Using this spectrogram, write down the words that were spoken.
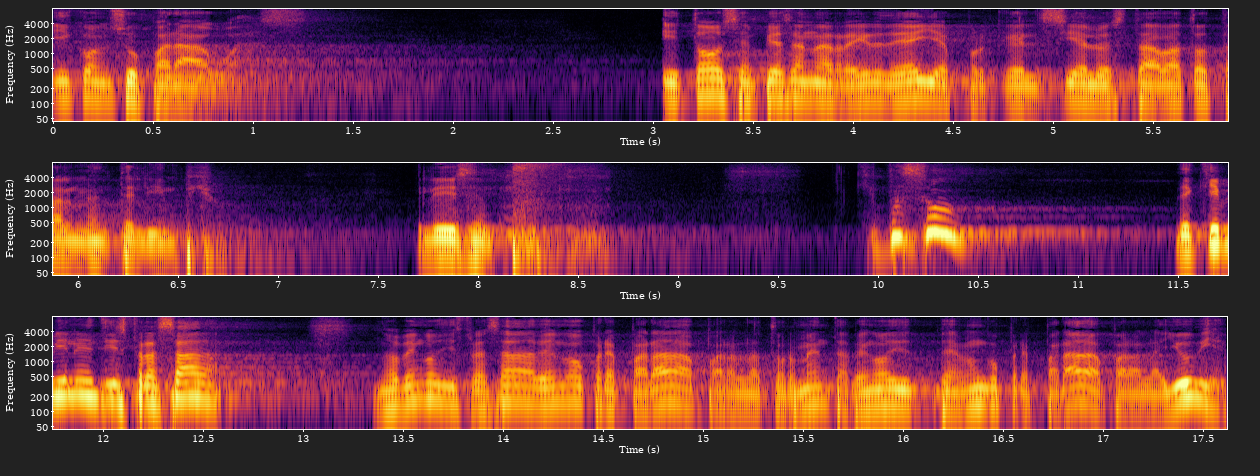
y con su paraguas. Y todos empiezan a reír de ella porque el cielo estaba totalmente limpio. Y le dicen, ¿qué pasó? ¿De qué vienes disfrazada? No vengo disfrazada, vengo preparada para la tormenta, vengo, vengo preparada para la lluvia.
